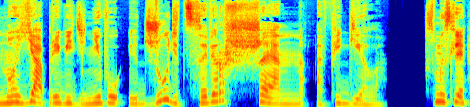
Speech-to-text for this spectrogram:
Но я при виде него и Джудит совершенно офигела. В смысле,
